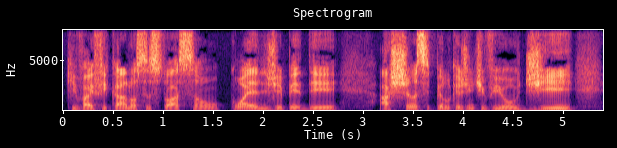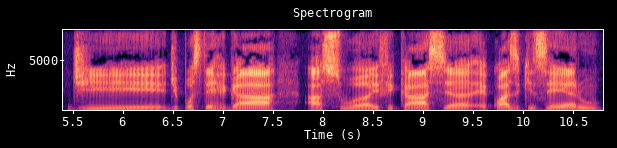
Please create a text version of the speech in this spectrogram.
que vai ficar a nossa situação com a LGPD? A chance, pelo que a gente viu, de, de, de postergar a sua eficácia é quase que zero.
